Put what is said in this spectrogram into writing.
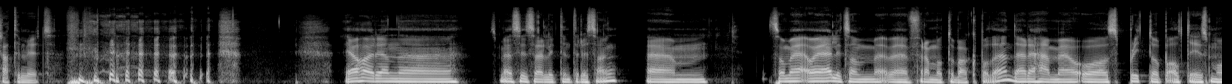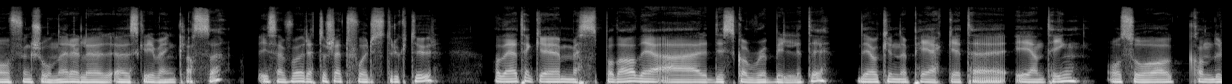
30 minutter. Jeg har en uh, som jeg syns er litt interessant. Um, jeg, og jeg er litt sånn uh, fram og tilbake på det. Det er det her med å splitte opp alt i små funksjoner, eller uh, skrive en klasse, istedenfor rett og slett for struktur. Og det jeg tenker mest på da, det er discoverability. Det å kunne peke til én ting, og så du,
